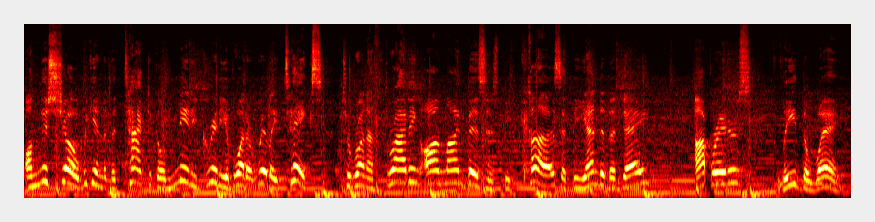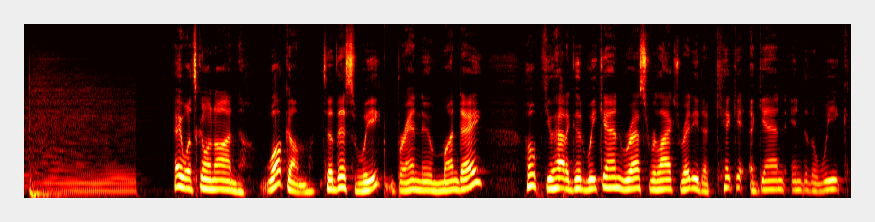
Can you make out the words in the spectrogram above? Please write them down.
On this show, we get into the tactical nitty gritty of what it really takes to run a thriving online business because at the end of the day, operators lead the way. Hey, what's going on? Welcome to this week, brand new Monday. Hope you had a good weekend, rest, relax, ready to kick it again into the week.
